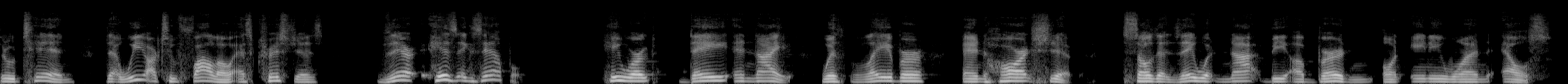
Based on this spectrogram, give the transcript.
through 10, that we are to follow as Christians their his example. He worked day and night with labor and hardship so that they would not be a burden on anyone else.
